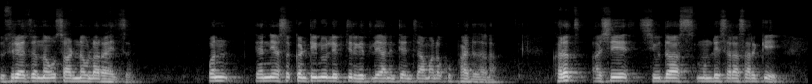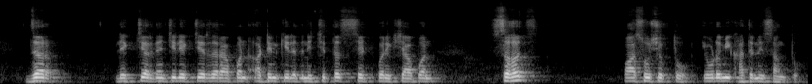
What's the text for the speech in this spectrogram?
दुसऱ्याचं नऊ साडेनऊला राहायचं. पण त्यांनी असं कंटिन्यू लेक्चर घेतले आणि त्यांचा आम्हाला खूप फायदा झाला. खरंच असे शिवदास मुंडे सरासारखे जर लेक्चर त्यांची लेक्चर जर आपण अटेंड केले तर निश्चितच सेट परीक्षा आपण सहज पास होऊ शकतो एवढं मी खात्रीने सांगतो.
